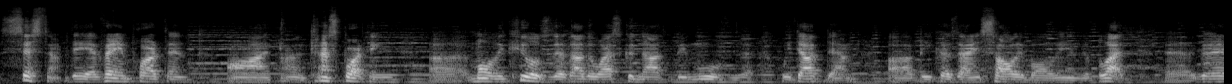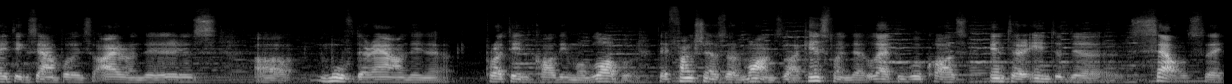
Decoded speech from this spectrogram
system. They are very important on, on transporting uh, molecules that otherwise could not be moved without them uh, because they're insoluble in the blood. A great example is iron that is uh, moved around in a protein called hemoglobin. They function as hormones like insulin that let glucose enter into the cells. They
